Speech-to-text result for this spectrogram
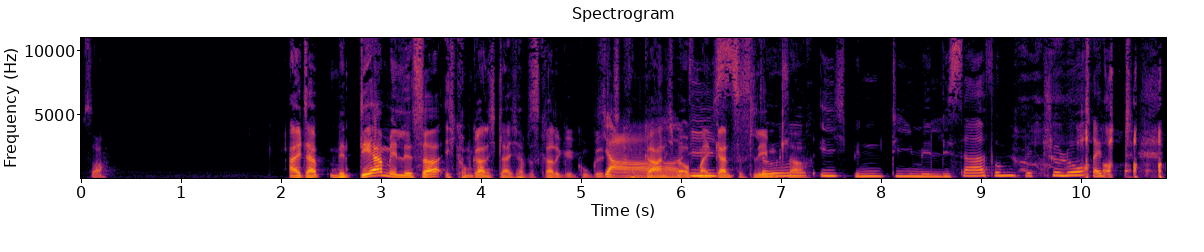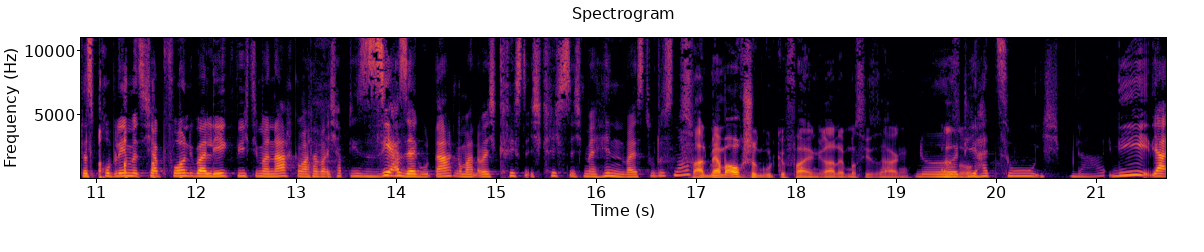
So. Alter, mit der Melissa, ich komme gar nicht klar, ich habe das gerade gegoogelt. ich komme gar nicht mehr auf mein ganzes Leben doch, klar. Ich bin die Melissa vom Bachelorette. das Problem ist, ich habe vorhin überlegt, wie ich die mal nachgemacht habe. Ich habe die sehr, sehr gut nachgemacht, aber ich krieg's, ich krieg's nicht mehr hin. Weißt du das noch? Das hat mir aber auch schon gut gefallen gerade, muss ich sagen. No, also, die hat zu, ich, na, nee, ja,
